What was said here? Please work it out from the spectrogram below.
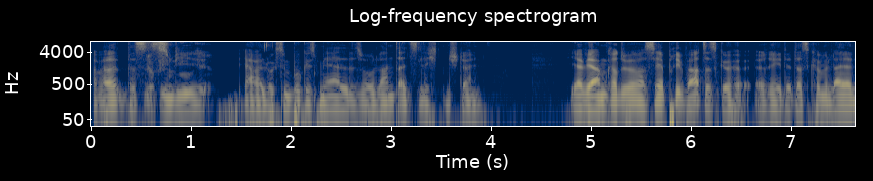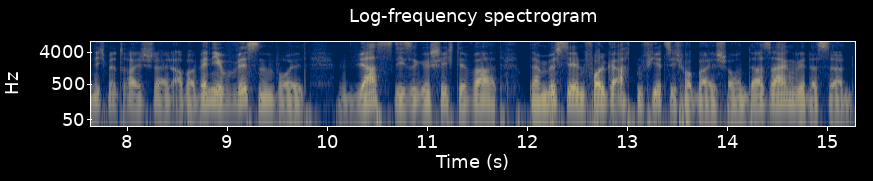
Aber das ist Luxemburg, irgendwie. Ja, aber Luxemburg ist mehr so Land als Liechtenstein. Ja, wir haben gerade über was sehr Privates geredet, das können wir leider nicht mit reinstellen. Aber wenn ihr wissen wollt, was diese Geschichte war, dann müsst ihr in Folge 48 vorbeischauen. Da sagen wir das dann.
